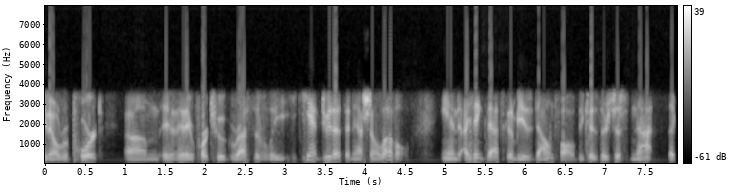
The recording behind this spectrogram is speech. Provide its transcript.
you know report um, if they report too aggressively. He can't do that at the national level. And I think that's going to be his downfall because there's just not the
